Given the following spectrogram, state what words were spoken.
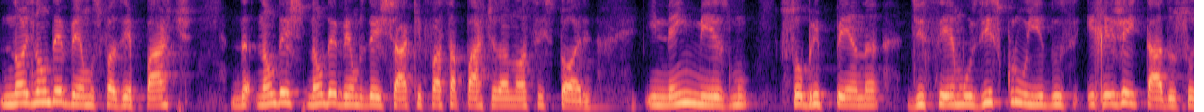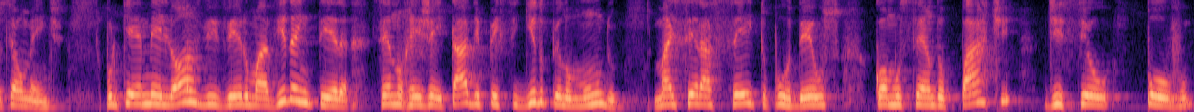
nós não devemos fazer parte, não, não devemos deixar que faça parte da nossa história e nem mesmo sobre pena de sermos excluídos e rejeitados socialmente. Porque é melhor viver uma vida inteira sendo rejeitado e perseguido pelo mundo, mas ser aceito por Deus como sendo parte de seu povo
